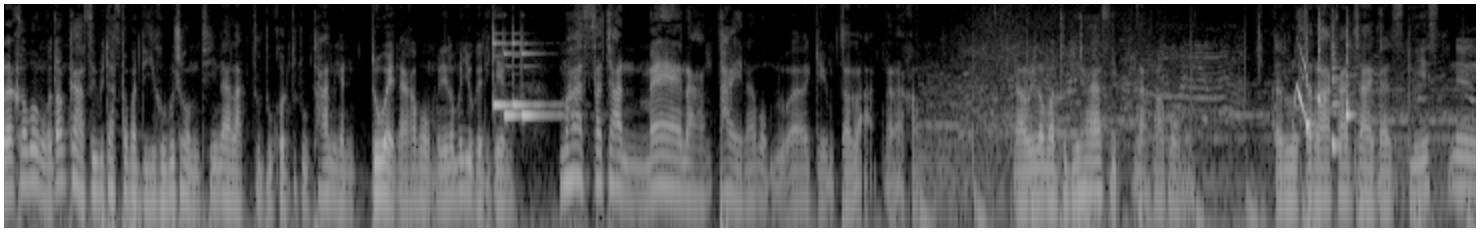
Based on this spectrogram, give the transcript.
ละครับผมก็ต้องกราบสวัสดีคุณผู้ชมที่น่ารักทุกๆคนทุกๆท่านกันด้วยนะครับผมวันนี้เรามาอยู่กันในเกมมหัศจรรย์แม่น้ำไทยนะผมหรือว่าเกมตลาดนะครับแล้ววันนี้เรามาทุนที่ 50 นะครับผมแต่รู้ตราการจ่ายกันนิดนึง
